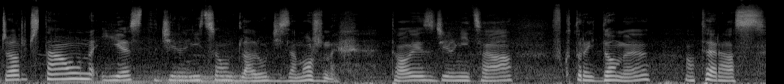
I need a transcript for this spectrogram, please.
Georgetown jest dzielnicą dla ludzi zamożnych to jest dzielnica, w której domy, no teraz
